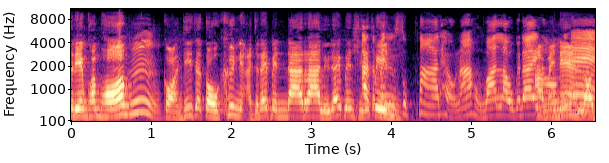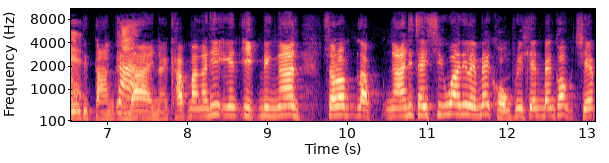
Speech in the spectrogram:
เตรียมความพร้อม อืม ก่อนที่จะโตขึ้นเนี่ยอาจจะได้เป็นดาราหรือได้เป็นศิอาลจจะปิเป็นนซุปตาร์แถวหน้าของบ้านเราก็ได้อะเนาะไม่แน่รอดูติดตามกันค่ะได้นะครับ มางานที่อีกหนึ่งงานสำหรับงานที่ใช้ชื่อว่านี่เลยแม่โของ Present Bangkok Chef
